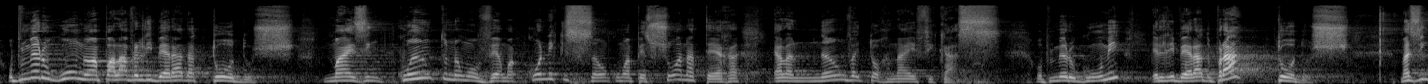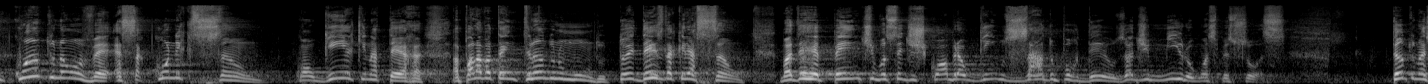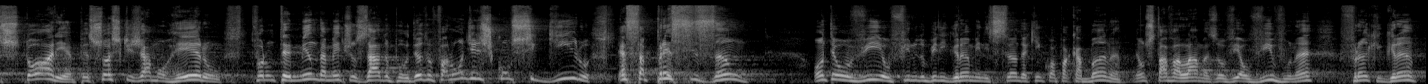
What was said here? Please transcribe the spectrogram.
O primeiro gume é uma palavra liberada a todos. Mas enquanto não houver uma conexão com uma pessoa na terra, ela não vai tornar eficaz. O primeiro gume, ele é liberado para todos. Mas enquanto não houver essa conexão com alguém aqui na terra, a palavra está entrando no mundo, desde a criação, mas de repente você descobre alguém usado por Deus. Eu admiro algumas pessoas. Tanto na história, pessoas que já morreram, foram tremendamente usadas por Deus. Eu falo, onde eles conseguiram essa precisão? Ontem eu ouvi o filho do Billy Graham ministrando aqui em Copacabana, não estava lá, mas ouvi ao vivo, né? Frank Graham.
